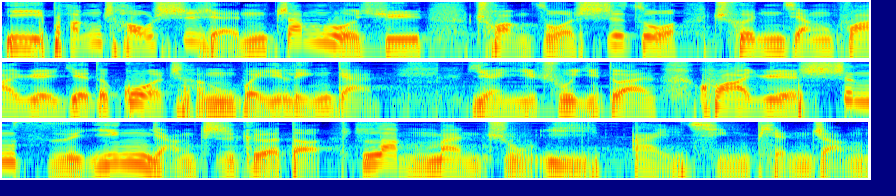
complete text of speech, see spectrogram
以唐朝诗人张若虚创作诗作《春江花月夜》的过程为灵感，演绎出一段跨越生死阴阳之隔的浪漫主义爱情篇章。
